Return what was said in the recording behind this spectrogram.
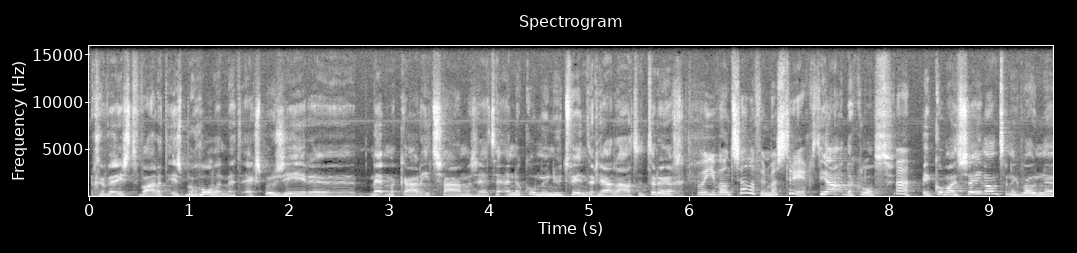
geweest waar het is begonnen. Met exposeren, eh, met elkaar iets samenzetten. En dan kom je nu twintig jaar later terug. Want je woont zelf in Maastricht. Ja, dat klopt. Ah. Ik kom uit Zeeland en ik woon eh,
